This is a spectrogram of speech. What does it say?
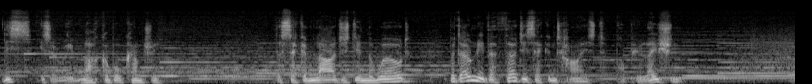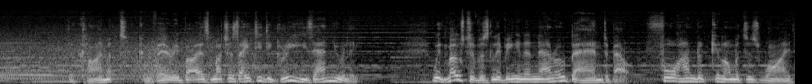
This is a remarkable country. The second largest in the world, but only the 32nd highest population. The climate can vary by as much as 80 degrees annually with most of us living in a narrow band about 400 kilometres wide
